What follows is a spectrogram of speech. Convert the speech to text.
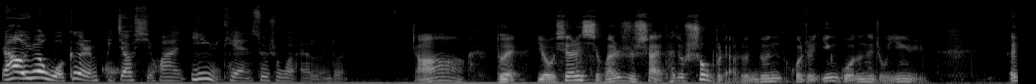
然后因为我个人比较喜欢阴雨天，所以说我来了伦敦。啊，对，有些人喜欢日晒，他就受不了伦敦或者英国的那种阴雨。哎，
